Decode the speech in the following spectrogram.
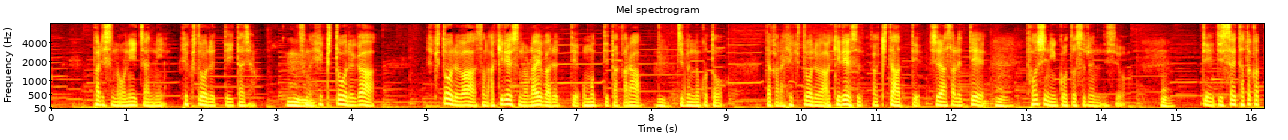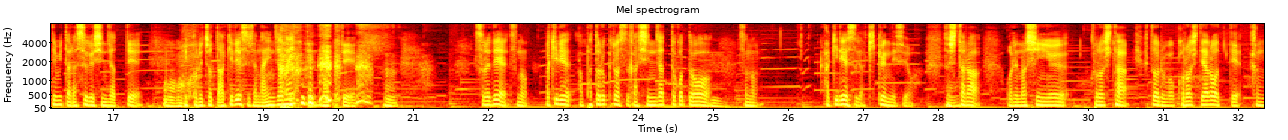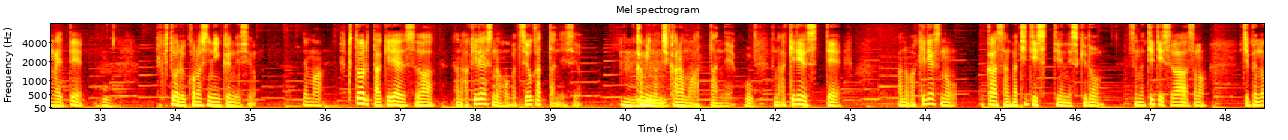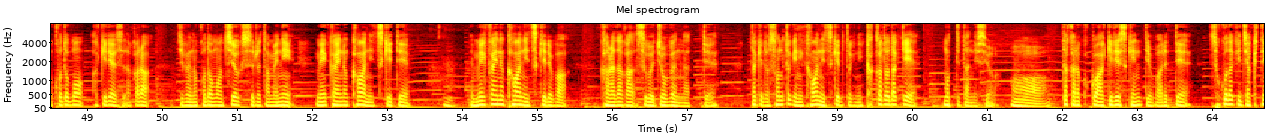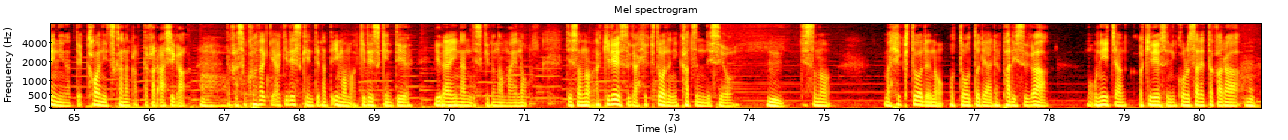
パリスのお兄ちゃんにヘクトールっていたじゃん。うん。そのヘクトールが、ヘクトールはそのアキレウスのライバルって思ってたから、うん自分のことを。だからヘクトールはアキレウスが来たって知らされて、うん。倒しに行こうとするんですよ。うんで、実際戦ってみたらすぐ死んじゃって、あえ、これちょっとアキレウスじゃないんじゃない？ってなって、うんそれで、その、アキレ、あパトロクロスが死んじゃったことを。その、アキレウスが聞くんですよ。そしたら、俺の親友、殺したヘクトールも殺してやろうって考えて、うんヘクトール殺しに行くんですよ。で、まあ、ヘクトールとアキレウスは、あの、アキレウスの方が強かったんですよ。神の力もあったんで。うんそのアキレウスって、あの、アキレウスのお母さんがティティスって言うんですけど、そのティティスは、その、自分の子供、アキレウスだから、自分の子供を強くするために、冥界の川につけて、で冥界の川につければ、体がすごい丈夫になって、だけどその時に川につける時にかかとだけ持ってたんですよ。あだからここはアキレス腱って呼ばれて、そこだけ弱点になって川につかなかったから足が。あ。だからそこだけアキレス腱ってなって、今もアキレス腱っていう由来なんですけど、名前の。で、そのアキレスがヘクトールに勝つんですよ。うん。で、その、まあ、ヘクトールの弟であるパリスが、まあお兄ちゃんアキレウスに殺されたから、うん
